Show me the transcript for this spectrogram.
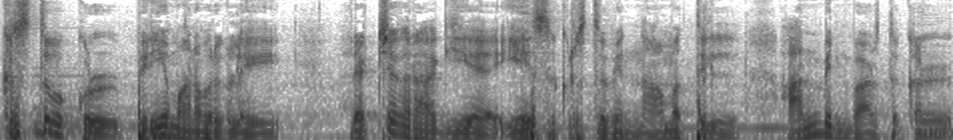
கிறிஸ்துவுக்குள் பிரியமானவர்களே இரட்சகராகிய இயேசு கிறிஸ்துவின் நாமத்தில் அன்பின் வாழ்த்துக்கள்.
